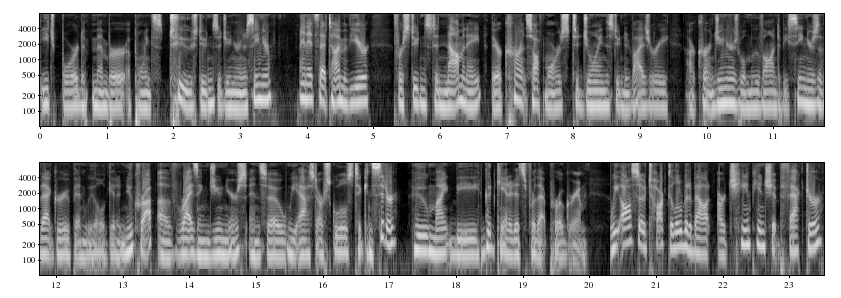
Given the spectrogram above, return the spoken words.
Each board member appoints two students, a junior and a senior. And it's that time of year for students to nominate their current sophomores to join the student advisory. Our current juniors will move on to be seniors of that group, and we'll get a new crop of rising juniors. And so we asked our schools to consider who might be good candidates for that program. We also talked a little bit about our championship factor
